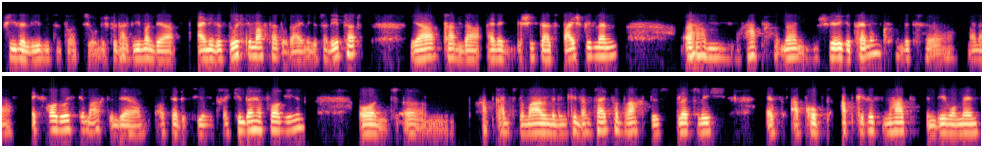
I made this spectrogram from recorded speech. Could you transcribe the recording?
viele Lebenssituationen. Ich bin halt jemand, der einiges durchgemacht hat oder einiges erlebt hat. Ja, kann da eine Geschichte als Beispiel nennen. Ähm, habe eine schwierige Trennung mit äh, meiner Ex-Frau durchgemacht, in der aus der Beziehung drei Kinder hervorgingen und ähm, habe ganz normal mit den Kindern Zeit verbracht, bis plötzlich es abrupt abgerissen hat. In dem Moment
